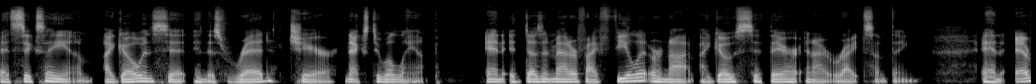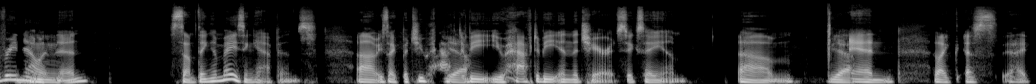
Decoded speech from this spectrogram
at 6 a.m., I go and sit in this red chair next to a lamp. And it doesn't matter if I feel it or not. I go sit there and I write something. And every now mm. and then, something amazing happens. Uh, he's like, but you have yeah. to be, you have to be in the chair at 6 a.m. Um, yeah. And like, as I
